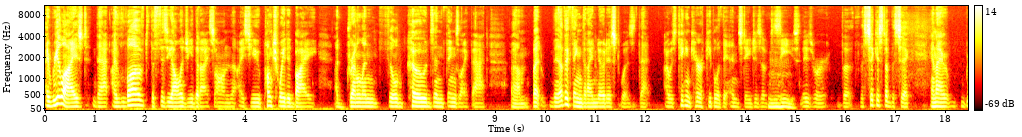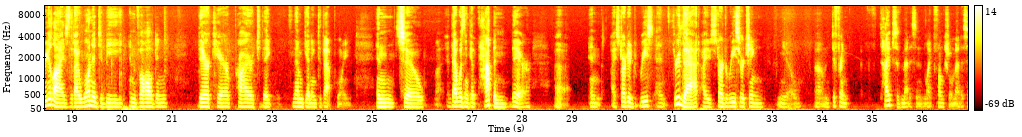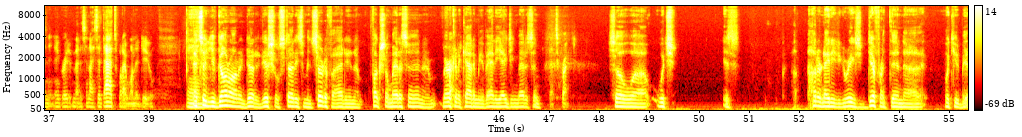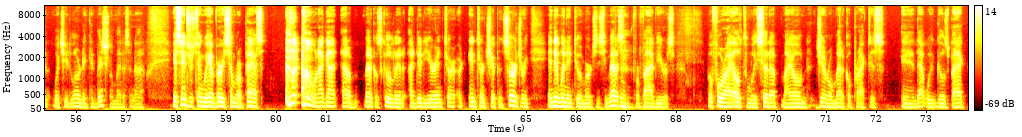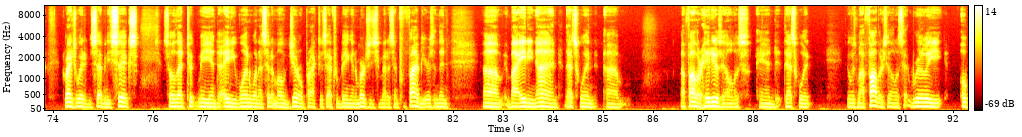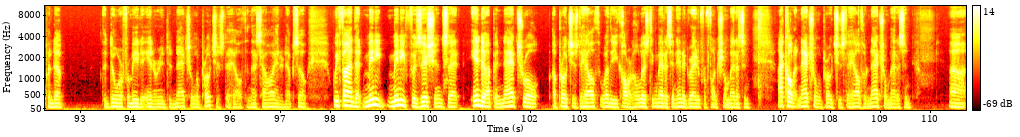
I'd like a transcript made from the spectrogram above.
I realized that I loved the physiology that I saw in the ICU, punctuated by adrenaline-filled codes and things like that. Um, but the other thing that I noticed was that I was taking care of people at the end stages of mm-hmm. disease. These were the, the sickest of the sick. And I realized that I wanted to be involved in their care prior to they, them getting to that point. And so uh, that wasn't going to happen there. Uh, and I started, re- and through that, I started researching, you know, um, different types of medicine, like functional medicine and integrative medicine. I said, that's what I want to do. And, and, so you've gone on and done additional studies and been certified in uh, functional medicine and American correct. Academy of Anti-Aging Medicine. That's correct. So, uh, which is 180 degrees different than uh, what you'd been what you'd learned in conventional medicine. Now, it's interesting. We have very similar paths. when I got out of medical school, did I did a year inter, internship in surgery, and then went into emergency medicine mm-hmm. for five years before I ultimately set up my own general medical practice. And that goes back, graduated in 76. So that took me into 81 when I set up my own general practice after being in emergency medicine for five years. And then um, by 89, that's when um, my father had his illness. And that's what it was my father's illness that really opened up the door for me to enter into natural approaches to health, and that's how I ended up. So, we find that many many physicians that end up in natural approaches to health, whether you call it holistic medicine, integrative, or functional medicine, I call it natural approaches to health or natural medicine. Uh,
